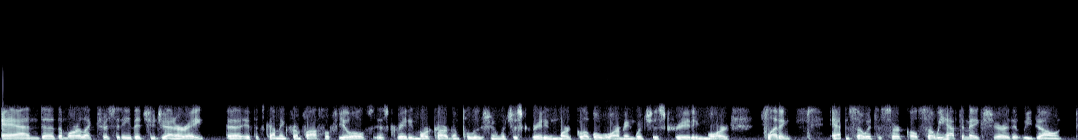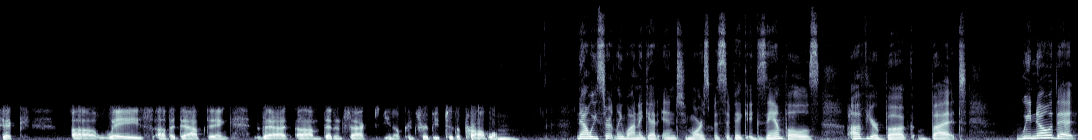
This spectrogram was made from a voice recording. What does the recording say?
And uh, the more electricity that you generate, uh, if it's coming from fossil fuels, is creating more carbon pollution, which is creating more global warming, which is creating more flooding. And so it's a circle. So we have to make sure that we don't pick uh, ways of adapting that um, that in fact you know contribute to the problem. Mm. Now we certainly want to get into more specific examples of your book, but we know that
